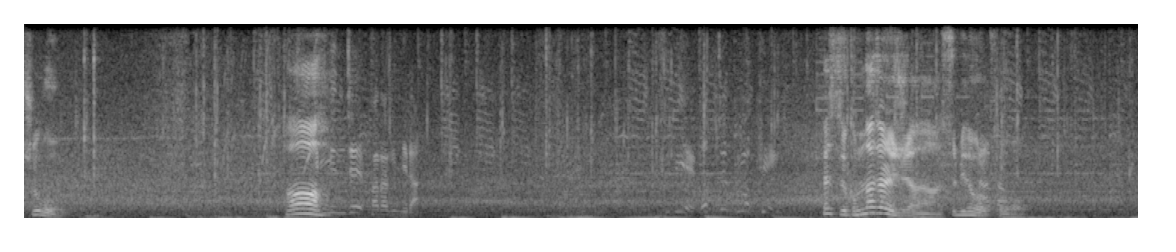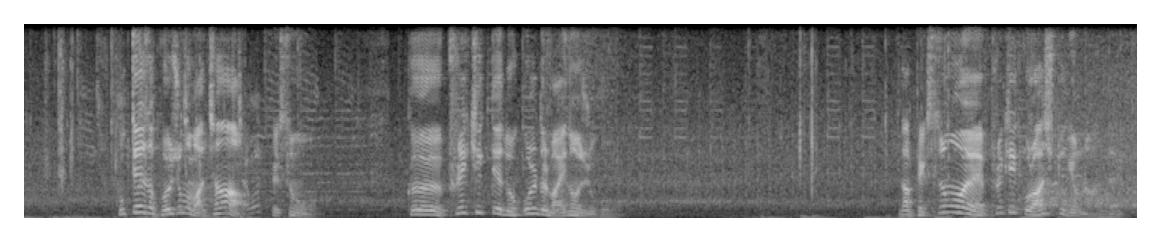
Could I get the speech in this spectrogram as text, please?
주고. 아. 패스 겁나 잘해주잖아 수비도 그렇고. 국대에서 보여준 거 많잖아 백승호. 그 프리킥 때도 골들 많이 넣어주고. 나 백승호의 프리킥 골 아직도 기억나는데?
